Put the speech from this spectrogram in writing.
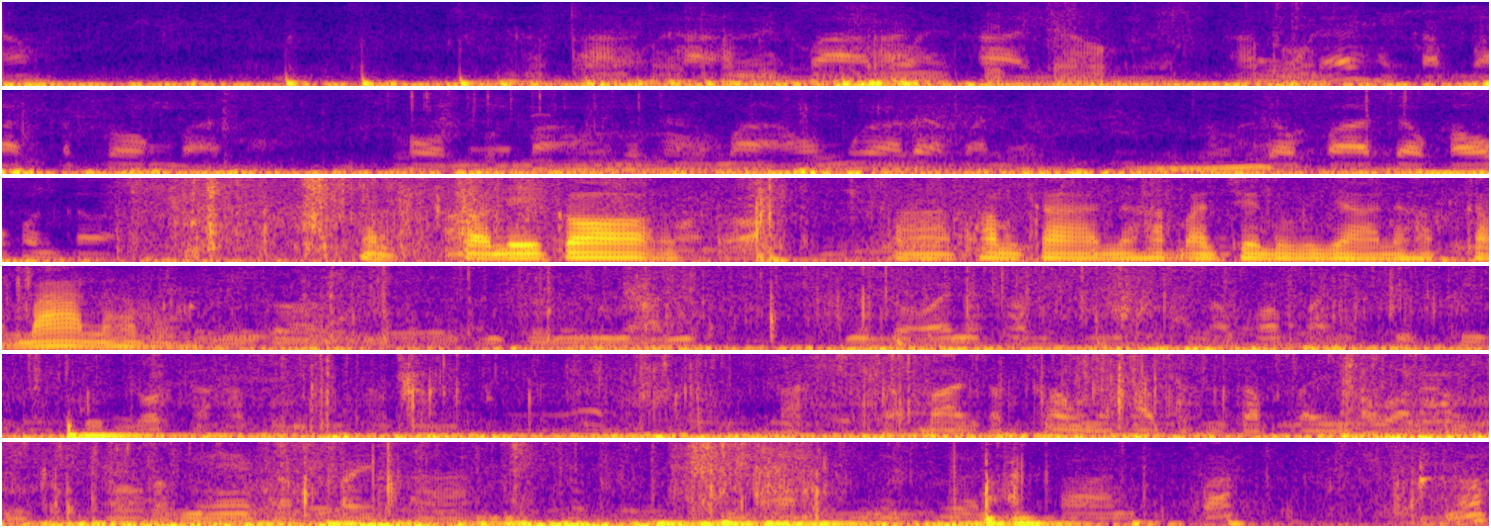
ครับนะครับพาไปทำพิธีการเสร็จแล้วครับผม ได้ให้กลับบ้านกลับซองบ้านพ่อแม่มาเอาเงินมาเอาเมื่อแล้วบัดนี้เจ้าป่าเจ้าเขาเพิ่นก็ ครับ ตอนนี้ก็มาทำการนะครับอัญเชิญดวงวิญญาณนะครับกลับบ้านนะครับผมอันนี้ก็อัญเชิญดวงวิญญาณเรียบร้อยนะครับ เราก็ไปจุดที่จุดรถนะครับผมกลับบ้านกลับช่องนะครับผมกลับไปกับพ่อกับแม่กลับไปหาเพื่อนทานปะเนาะ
